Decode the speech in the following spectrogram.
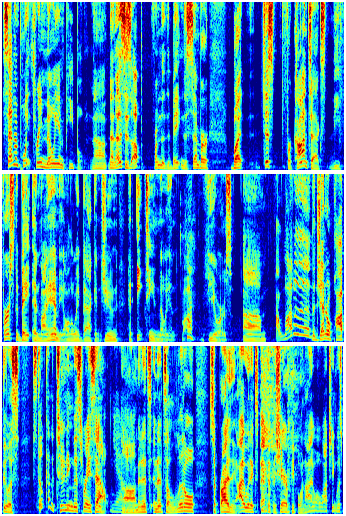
seven point three million people. Now, now this is up from the debate in December, but just for context, the first debate in Miami, all the way back in June, had 18 million wow. viewers. Um, a lot of the, the general populace still kind of tuning this race out, yeah. um, and it's and it's a little surprising. I would expect that the share of people in Iowa watching was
